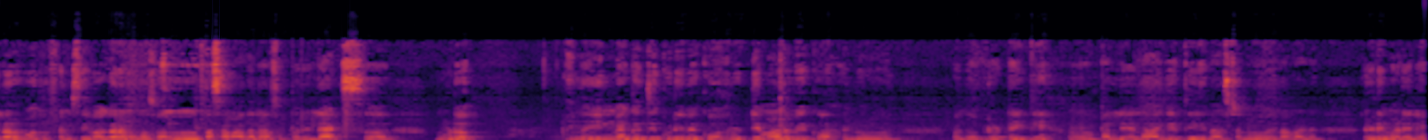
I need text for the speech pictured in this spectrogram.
ಎಲ್ಲರೂ ಹೋದ್ರು ಫ್ರೆಂಡ್ಸ್ ಇವಾಗ. ನಮಗೊಂದು ಸ್ವಲ್ಪ ಸಮಾಧಾನ, ಸ್ವಲ್ಪ ರಿಲ್ಯಾಕ್ಸ್ ಮೂಡು. ಇನ್ನು ಇನ್ಮ್ಯಾಗ ಗಂಜಿ ಕುಡಿಬೇಕು, ರೊಟ್ಟಿ ಮಾಡಬೇಕು. ಇನ್ನು ಒಂದು ಒಬ್ಬ ರೊಟ್ಟಿ ಐತಿ. ಪಲ್ಯ ಎಲ್ಲ ಆಗೈತಿ, ನಾಷ್ಟನೂ ಎಲ್ಲ ಮಾಡಿ, ರೆಡಿ ಮಾಡೇನಿ.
